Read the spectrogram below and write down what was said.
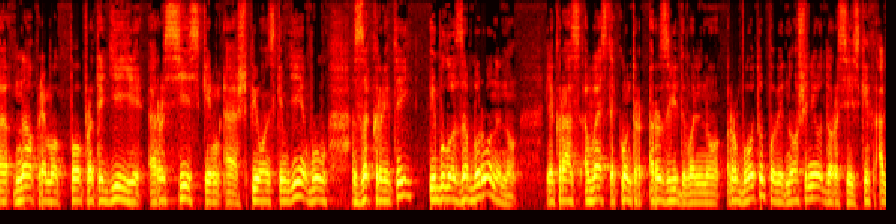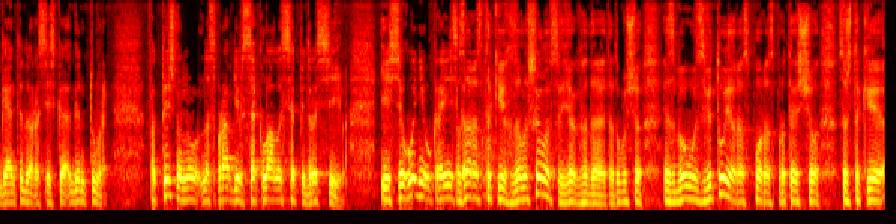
е, напрямок по протидії російським е, шпіонським діям був закритий і було заборонено якраз вести контррозвідувальну роботу по відношенню до російських агентів, до російської агентури. Фактично, ну насправді все клалося під Росію. І сьогодні українська Зараз таких залишилося, як гадаєте? Тому що СБУ звітує раз по раз про те, що все ж таки е,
